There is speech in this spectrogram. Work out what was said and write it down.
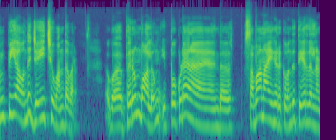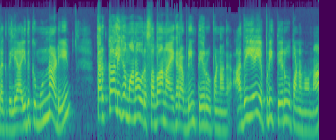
எம்பியாக வந்து ஜெயிச்சு வந்தவர். பெரும்பாலும் இப்போ கூட இந்த சபாநாயகருக்கு வந்து தேர்தல் நடக்குது இல்லையா? இதுக்கு முன்னாடி தற்காலிகமான ஒரு சபாநாயகர் அப்படின்னு தேர்வு பண்ணாங்க. அதையே எப்படி தேர்வு பண்ணணும்னா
